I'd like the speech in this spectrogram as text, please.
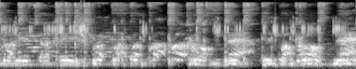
Chibaliza, la Cris. Come on, now, hip hop, now.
